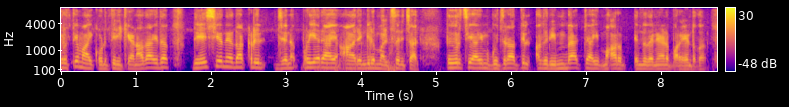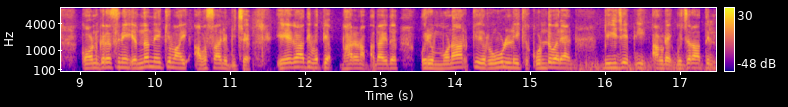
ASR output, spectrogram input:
കൃത്യമായി കൊടുത്തിരിക്കുകയാണ്. അതായത് ദേശീയ നേതാക്കളിൽ ജനപ്രിയരായ ആരെങ്കിലും മത്സരിച്ചാൽ തീർച്ചയായും ഗുജറാത്തിൽ അതൊരു ഇമ്പാക്റ്റായി മാറും എന്ന് തന്നെയാണ് പറയേണ്ടത്. കോൺഗ്രസിനെ എന്നേക്കുമായി അവസാനിപ്പിച്ച് ഏകാധിപത്യ ഭരണം അതായത് ഒരു മൊണാർക്കി റൂളിലേക്ക് കൊണ്ടുവരാൻ ബി അവിടെ ഗുജറാത്തിൽ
